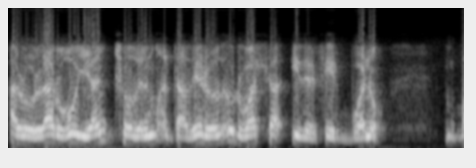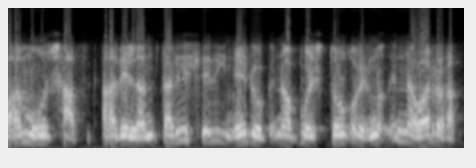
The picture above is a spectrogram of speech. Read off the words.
a lo largo y ancho del matadero de Urbasa y decir, bueno, vamos a adelantar ese dinero que no ha puesto el gobierno de Navarra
